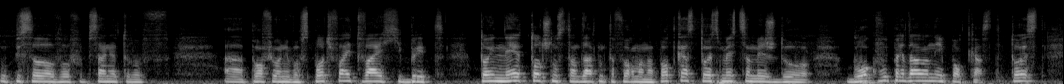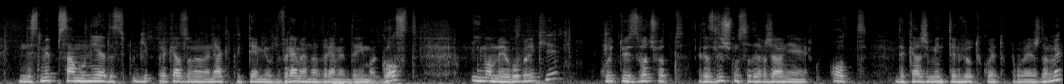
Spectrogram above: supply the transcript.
описала в описанието в а, ни в Spotify, това е хибрид. Той не е точно стандартната форма на подкаст, той е смесица между блоково предаване и подкаст. Тоест, не сме само ние да си ги преказваме на някакви теми от време на време да има гост. Имаме рубрики, които излъчват различно съдържание от, да кажем, интервюто, което провеждаме,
